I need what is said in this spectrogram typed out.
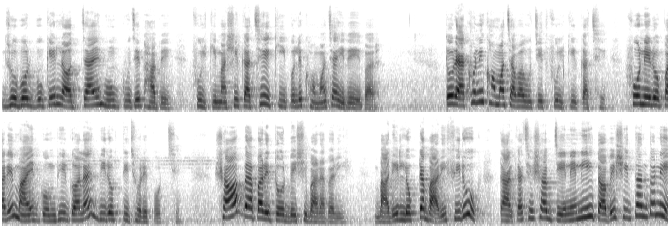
ধ্রুবর বুকে লজ্জায় মুখ গুঁজে ভাবে, ফুলকি মাসির কাছে কি বলে ক্ষমা চাইবে এবার? তোর এখনই ক্ষমা চাওয়া উচিত ফুলকির কাছে। ফোনের ওপারে মায়ের গম্ভীর গলায় বিরক্তি ঝরে পড়ছে। সব ব্যাপারে তোর বেশি বাড়াবাড়ি। বাড়ির লোকটা বাড়ি ফিরুক, তার কাছে সব জেনে নিয়ে তবে সিদ্ধান্ত নে।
